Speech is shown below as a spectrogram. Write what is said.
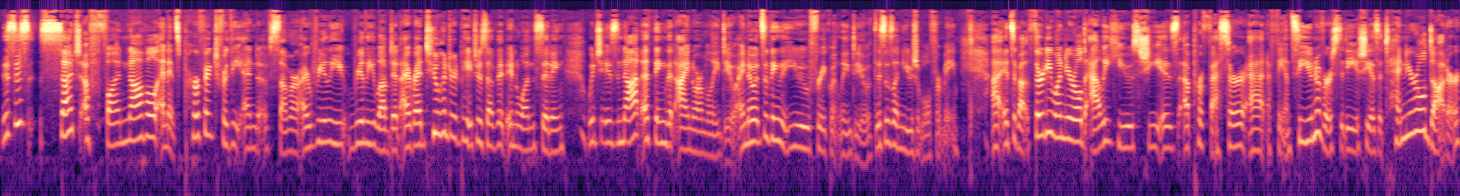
This is such a fun novel, and it's perfect for the end of summer. I really, really loved it. I read 200 pages of it in one sitting, which is not a thing that I normally do. I know it's a thing that you frequently do. This is unusual for me. Uh, it's about 31 year old Ally Hughes. She is a professor at a fancy university. She has a 10 year old daughter,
